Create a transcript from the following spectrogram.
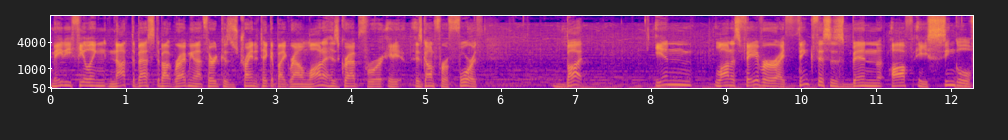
maybe feeling not the best about grabbing that third because it's trying to take it by ground. Lana has grabbed for a has gone for a fourth, but in Lana's favor, I think this has been off a single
